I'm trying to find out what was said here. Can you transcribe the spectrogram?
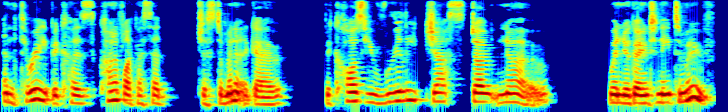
And three, because kind of like I said just a minute ago because you really just don't know when you're going to need to move.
